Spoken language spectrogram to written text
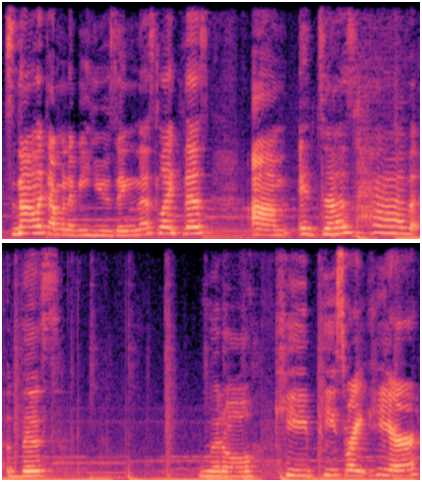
it's not like i'm gonna be using this like this. Um it does have this little key piece right here.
